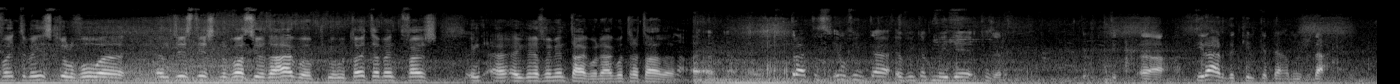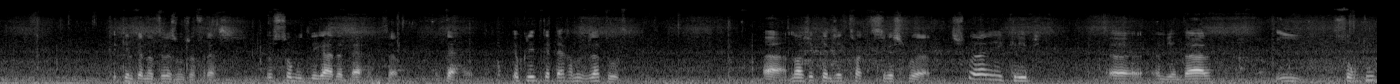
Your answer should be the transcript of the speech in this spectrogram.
Foi também isso que o levou a, a meter-se neste negócio da água, porque o Toy também faz en- a- a engarrafamento de água, na água tratada. Trata-se, eu vim cá, eu vim cá com uma ideia, quer dizer, ti- ah, tirar daquilo que a terra nos dá, daquilo que a natureza nos oferece. Eu sou muito ligado à terra, sabe? A terra. Eu acredito que a terra nos dá tudo. Ah, nós é que temos é que de facto saber explorar. Explorar em equilíbrio ah, ambiental e, sobretudo,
